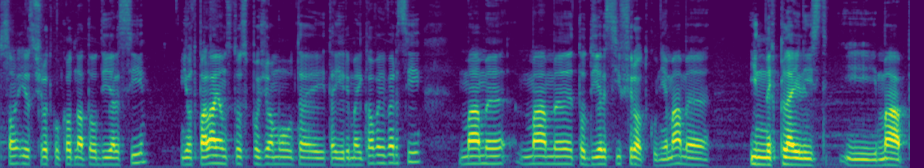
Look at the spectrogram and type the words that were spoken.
są, jest w środku kod na to DLC i odpalając to z poziomu tej, tej remake'owej wersji, mamy, mamy to DLC w środku. Nie mamy innych playlist i map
